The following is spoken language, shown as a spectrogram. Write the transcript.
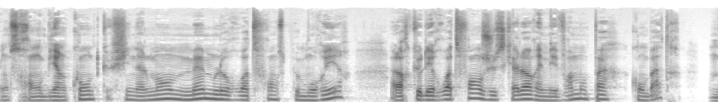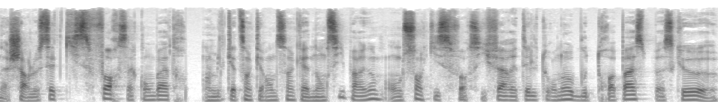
on se rend bien compte que finalement, même le roi de France peut mourir, alors que les rois de France jusqu'alors aimaient vraiment pas combattre. On a Charles VII qui se force à combattre en 1445 à Nancy, par exemple. On le sent qu'il se force, il fait arrêter le tournoi au bout de trois passes parce que euh,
